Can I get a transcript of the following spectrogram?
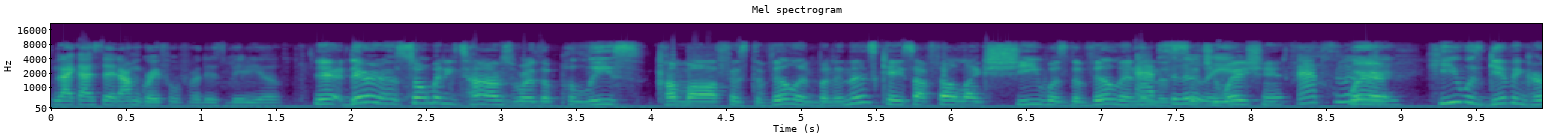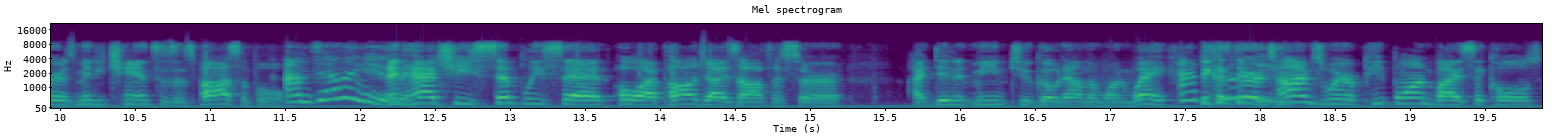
like I said, I'm grateful for this video. Yeah, there are so many times where the police come off as the villain, but in this case, I felt like she was the villain in the Absolutely. situation. Absolutely. Where he was giving her as many chances as possible. I'm telling you. And had she simply said, "Oh, I apologize, officer. I didn't mean to go down the one way," because there are times where people on bicycles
